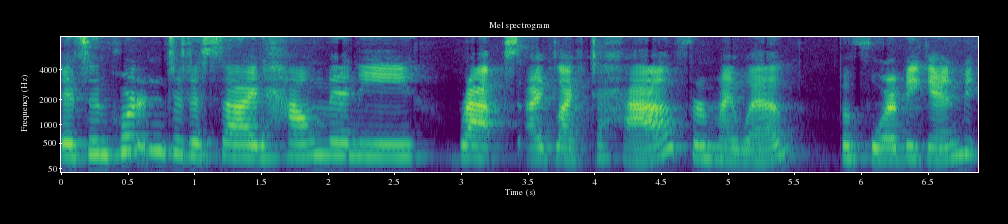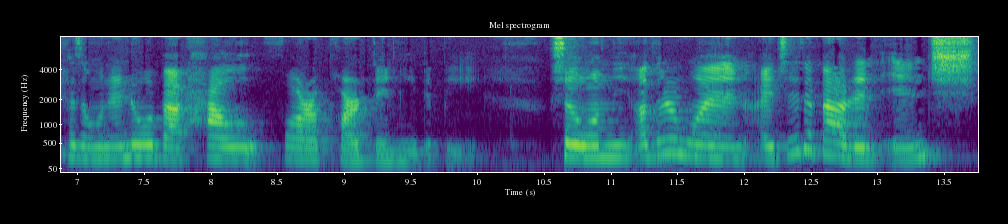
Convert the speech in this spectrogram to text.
it's important to decide how many wraps I'd like to have for my web before I begin because I want to know about how far apart they need to be. So on the other one, I did about an inch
